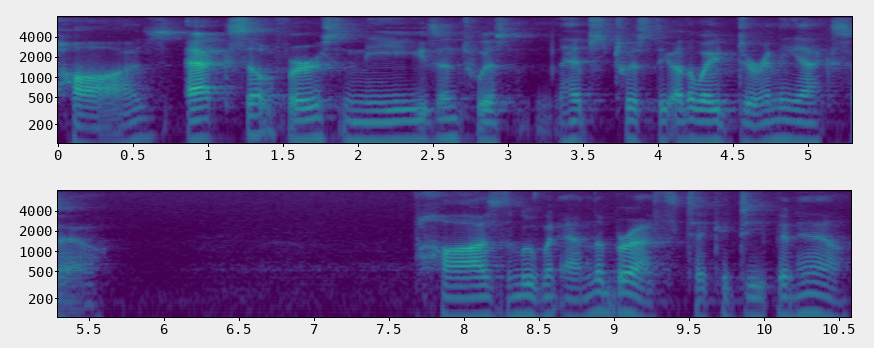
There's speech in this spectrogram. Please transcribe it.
Pause. Exhale first. Knees and twist. Hips twist the other way during the exhale. Pause the movement and the breath. Take a deep inhale.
